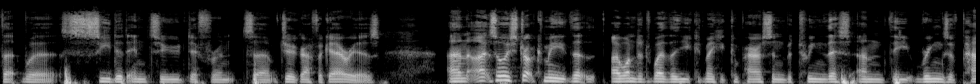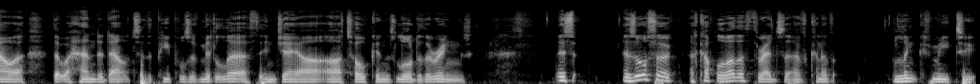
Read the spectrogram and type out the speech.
that were seeded into different uh, geographic areas. And it's always struck me that I wondered whether you could make a comparison between this and the rings of power that were handed out to the peoples of Middle Earth in J.R.R. Tolkien's Lord of the Rings. There's, there's also a couple of other threads that have kind of linked me to,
